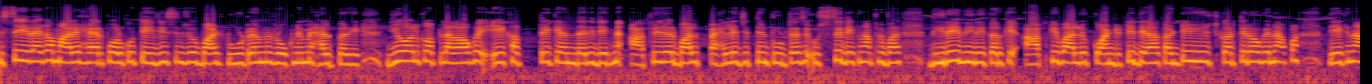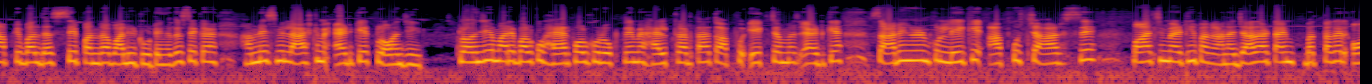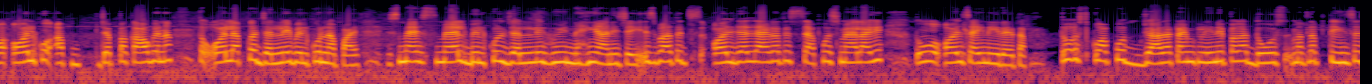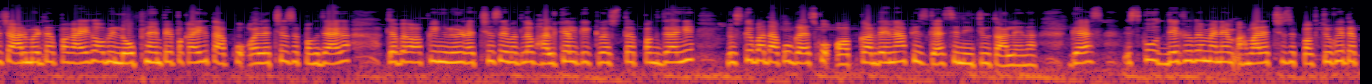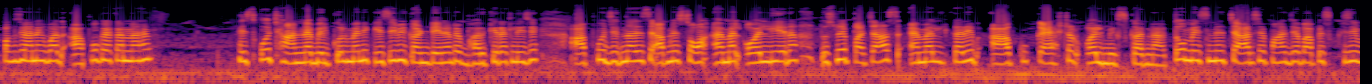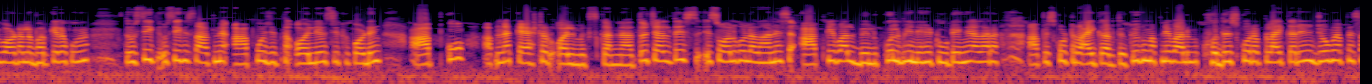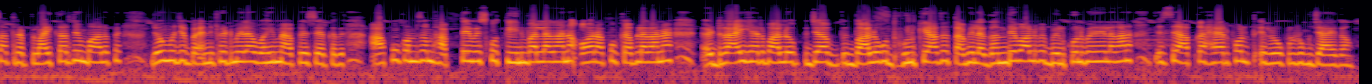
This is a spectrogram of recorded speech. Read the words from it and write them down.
इससे ये रहेगा, हमारे हेयर फॉल को तेज़ी से जो बाल टूट रहे हैं, उन्हें रोकने में हेल्प करेगी। ये ऑयल को आप लगाओगे, एक हफ़्ते के अंदर ही देखना, आपके जो बाल पहले जितने टूटते थे, उससे देखना आपके बाल धीरे धीरे करके, आपके बाल क्वांटिटी कंटिन्यू यूज़ करते रहोगे ना, आप देखना आपके बाल दस से पंद्रह बाल ही टूटेंगे। तो इससे हमने इसमें लास्ट में ऐड किया क्लॉन्जी क्लॉन्जी हमारे बाल को हेयर फॉल को रोकने में हेल्प करता है तो आपको एक चम्मच ऐड किया। सारे इंग्रेडिएंट को लेके आपको चार से पाँच मिनट ही पकाना, ज़्यादा टाइम मत पकड़ ऑयल को आप जब पकाओगे ना तो ऑयल आपका जलने बिल्कुल ना पाए। इसमें स्मेल बिल्कुल जलनी हुई नहीं आनी चाहिए। इस बात ऑयल जल जाएगा तो इससे आपको स्मेल आएगी तो वो ऑयल सही नहीं रहता। तो इसको आपको ज़्यादा टाइम के लिए नहीं पका, दो मतलब तीन से चार मिनट तक पकाएगा और भी लो फ्लेम पे पकाएगी तो आपको ऑयल अच्छे से पक जाएगा। जब आपके इंग्रेडिएंट अच्छे से मतलब हल्के हल्के क्रश तक पक जाएँगे तो उसके बाद आपको गैस को ऑफ़ कर देना, फिर गैस से नीचे उतार लेना। गैस, इसको देख सकते हो मैंने, हमारे अच्छे से पक चुके थे पक जाने के बाद आपको क्या करना है इसको छानना बिल्कुल, मैंने किसी भी कंटेनर में भर के रख लीजिए। आपको जितना जैसे आपने 100 एम ऑयल लिए ना तो उसमें 50 एम करीब आपको कैस्टर ऑयल मिक्स करना है। तो मैं इसमें चार से पाँच जब आप इस किसी भी बॉटल में भर के रखोगे ना तो उसी उसी के साथ में आपको जितना ऑयल है उसी के अकॉर्डिंग आपको अपना कैस्टर ऑयल मिक्स करना है। तो चलते इस इस ऑयल को लगाने से आपके बाल बिल्कुल भी नहीं टूटेंगे, अगर आप इसको ट्राई करते हो। क्योंकि मैं अपने बालों में खुद इसको रिप्लाई कर हूँ, जो मैं अपने साथ रिप्लाई करती हूँ बालों पर जो मुझे बेनिफिट मिला, वही मैं आपके शेयर करती हूँ। आपको कम से कम हफ़्ते में इसको तीन बार लगाना और आपको कब लगाना ड्राई हेयर बालों, जब बालों को धुल के आते तभी लगा, गंदे बालों पर बिल्कुल भी नहीं लगाना, जिससे आपका हेयर फॉल रुक रुक जाएगा।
